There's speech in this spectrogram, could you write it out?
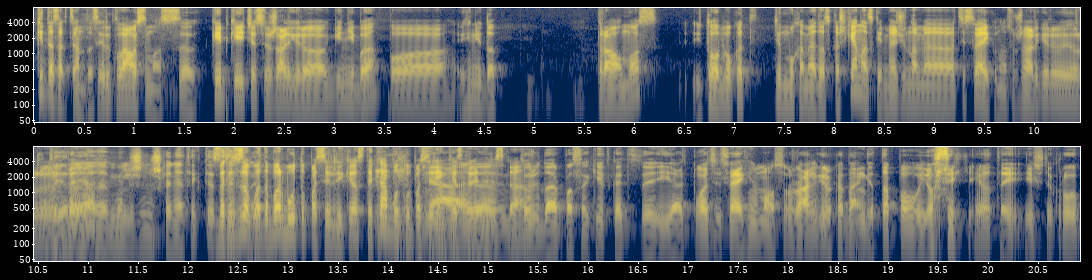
Kitas akcentas ir klausimas, kaip keičiasi Žalgirio gynyba po Hnido traumos, tuo labiau, kad Muhamedas Kažkienas, kaip mes žinome, atsisveikino su Žalgiriu ir... Tai yra milžiniška netektis. Bet jis sako, dabar būtų pasilikęs, tai ką būtų pasirinkęs Ne, treneris? Ką? Turiu dar pasakyti, kad jie po atsisveikinimo su Žalgiriu, kadangi tapau jo sėkėjų, tai iš tikrųjų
